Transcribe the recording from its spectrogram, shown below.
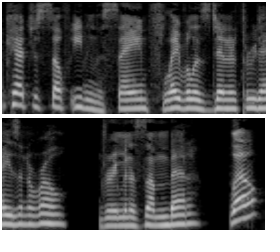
catch yourself eating the same flavorless dinner three days in a row? Dreaming of something better? Well,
